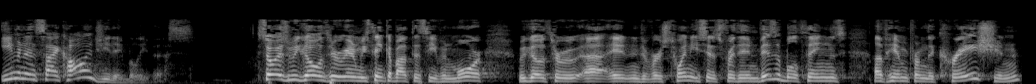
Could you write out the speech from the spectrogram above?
Even in psychology, they believe this. So as we go through and we think about this even more, we go through uh, into verse 20. He says, "For the invisible things of Him from the creation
